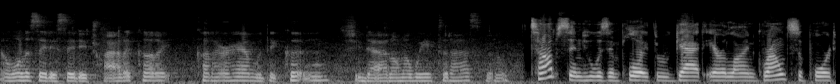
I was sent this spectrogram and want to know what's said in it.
I want to say they said they tried to cut it, cut her hair, but they couldn't. She died on her way to the hospital. Thompson, who was employed through GAT Airline Ground Support,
